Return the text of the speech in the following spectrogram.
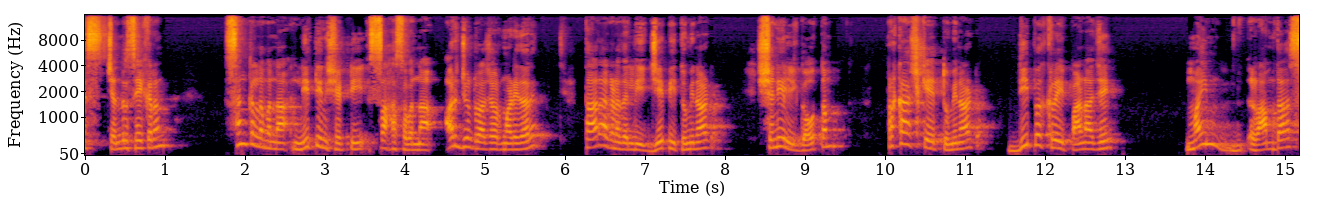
ಎಸ್. ಚಂದ್ರಶೇಖರನ್, ಸಂಕಲನವನ್ನು ನಿತಿನ್ ಶೆಟ್ಟಿ, ಸಾಹಸವನ್ನು ಅರ್ಜುನ್ ರಾಜ್ ಅವರು ಮಾಡಿದ್ದಾರೆ. ತಾರಾಗಣದಲ್ಲಿ J P Tuminad, Shanil Gautam, Prakash K Tuminad, Deepak Rai Panaje mime Ramdas,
